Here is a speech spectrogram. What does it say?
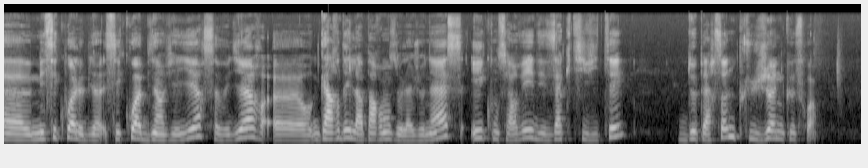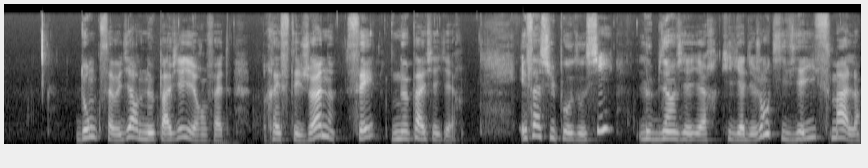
Euh, mais c'est quoi, le bien, c'est quoi bien vieillir? Ça veut dire euh, garder l'apparence de la jeunesse et conserver des activités de personnes plus jeunes que soi. Donc ça veut dire ne pas vieillir en fait. Rester jeune, c'est ne pas vieillir. Et ça suppose aussi le bien vieillir, qu'il y a des gens qui vieillissent mal.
